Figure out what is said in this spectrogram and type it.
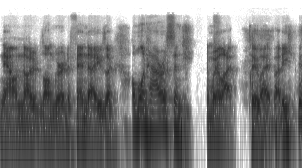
now no longer a defender, he was like, "I want Harrison," and we're like, "Too late, buddy."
